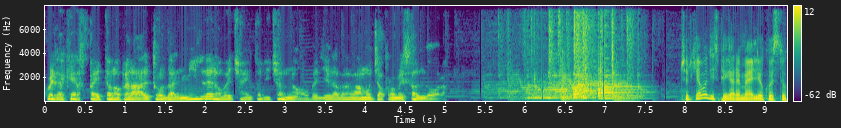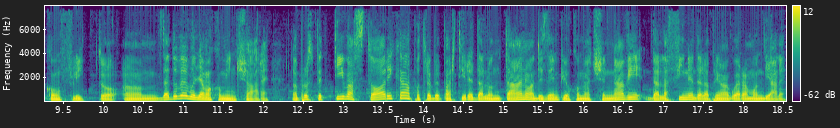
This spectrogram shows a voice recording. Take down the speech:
quella che aspettano peraltro dal 1919, gliel'avevamo già promesso allora. Cerchiamo di spiegare meglio questo conflitto. Um, da dove vogliamo cominciare? La prospettiva storica potrebbe partire da lontano, ad esempio, come accennavi, dalla fine della Prima Guerra Mondiale,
